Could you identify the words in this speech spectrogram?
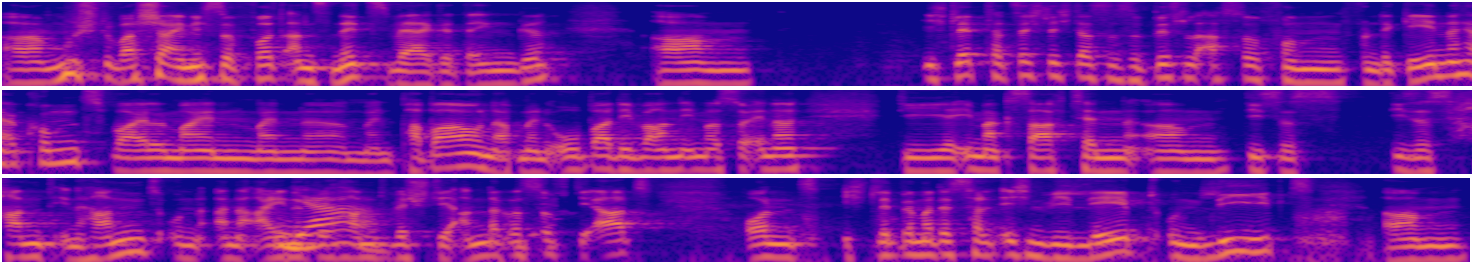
äh, musst du wahrscheinlich sofort ans Netzwerke denken. Ähm, ich glaube tatsächlich, dass es ein bisschen auch so von, von der Gene herkommt, weil mein, mein, äh, mein Papa und auch mein Opa, die waren immer so einer, die immer gesagt haben, ähm, dieses dieses Hand in Hand und an eine ja. Hand wäscht die andere so auf die Art. Und ich glaube, wenn man das halt irgendwie lebt und liebt, ähm,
